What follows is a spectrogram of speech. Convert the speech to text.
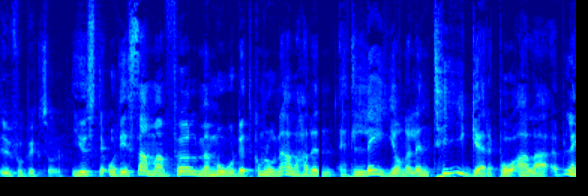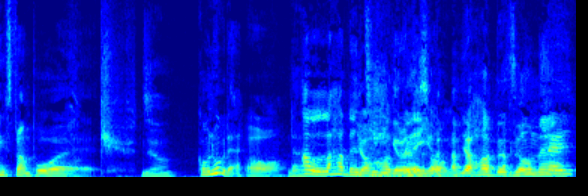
ufo-byxor. Just det, och det sammanföll med mordet, kommer du ihåg när alla hade en, ett lejon eller en tiger på alla, längst fram på... eh, Ja. Kommer ni ihåg det? Ja. Alla hade en Jag tiger hade och en lejon. sån. Jag hade en sån. Nej.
